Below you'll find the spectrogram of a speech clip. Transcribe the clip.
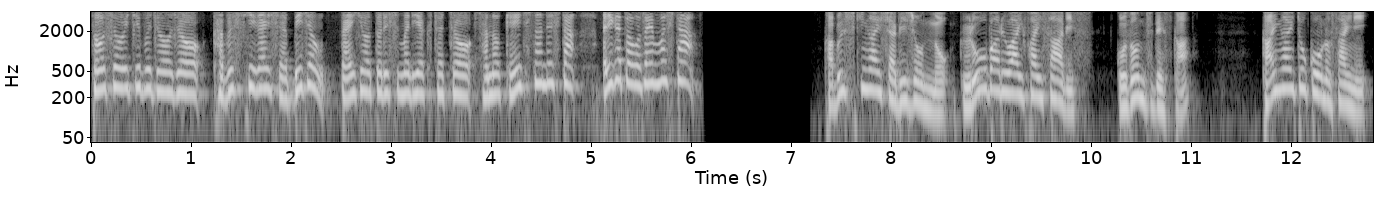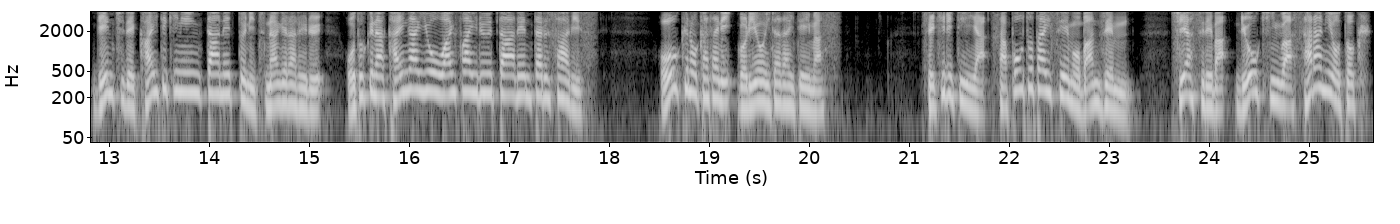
東証一部上場株式会社ビジョン代表取締役社長佐野健一さんでした。ありがとうございました。株式会社ビジョンのグローバル Wi-Fi サービス、ご存知ですか？海外渡航の際に現地で快適にインターネットにつなげられるお得な海外用 Wi-Fi ルーターレンタルサービス。多くの方にご利用いただいています。セキュリティやサポート体制も万全。シェアすれば料金はさらにお得。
